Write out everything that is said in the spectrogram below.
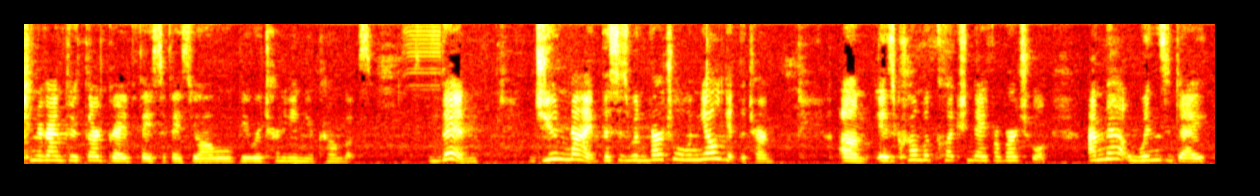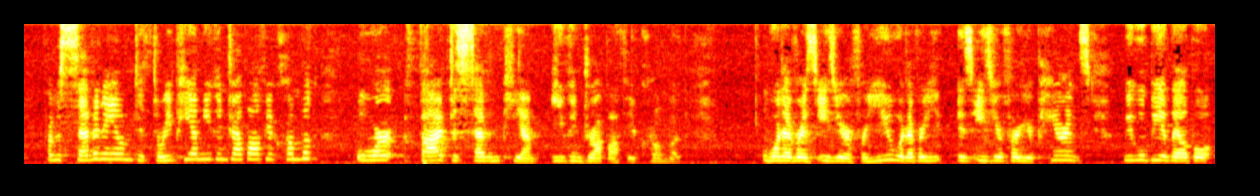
kindergarten through third grade face to face, you all will be returning in your Chromebooks. Then, June 9th, this is when virtual, when y'all get the turn, um, is Chromebook Collection Day for virtual. On that Wednesday, from 7 a.m. to 3 p.m., you can drop off your Chromebook, or 5 to 7 p.m., you can drop off your Chromebook. Whatever is easier for you, whatever is easier for your parents, we will be available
